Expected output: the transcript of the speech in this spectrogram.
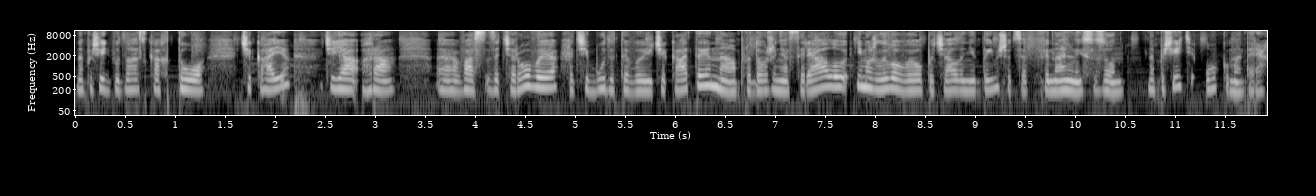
Напишіть, будь ласка, хто чекає, чия гра е, вас зачаровує, чи будете ви чекати на продовження серіалу, і можливо ви опечалені тим, що це фінальний сезон. Напишіть у коментарях.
